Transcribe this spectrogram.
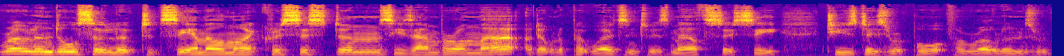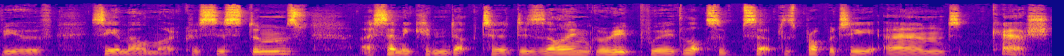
Roland also looked at CML Microsystems. He's amber on that. I don't want to put words into his mouth, so see Tuesday's report for Roland's review of CML Microsystems, a semiconductor design group with lots of surplus property and cash.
